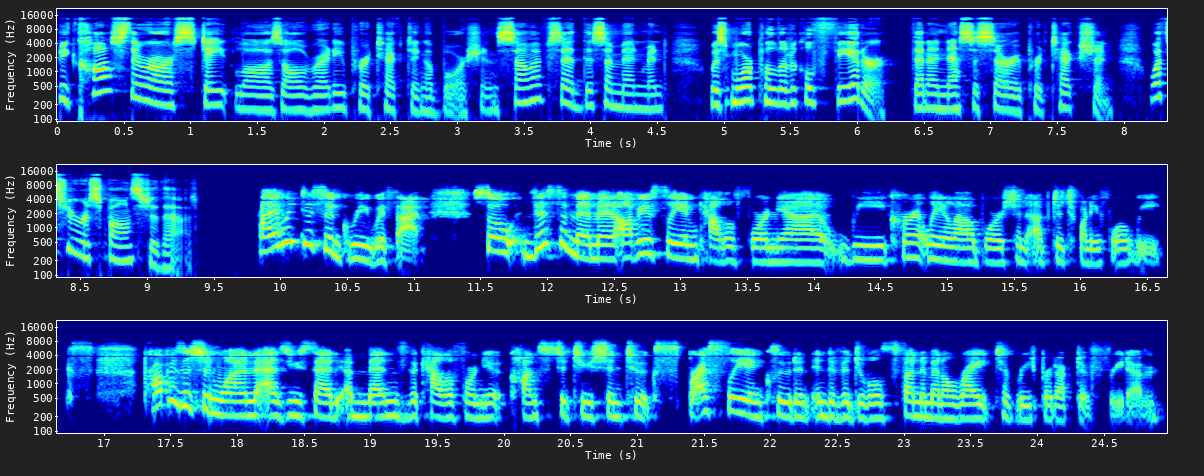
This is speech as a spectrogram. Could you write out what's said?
Because there are state laws already protecting abortion, some have said this amendment was more political theater than a necessary protection. What's your response to that? I would disagree with that. So, this amendment, obviously in California, we currently allow abortion up to 24 weeks. Proposition 1, as you said, amends the California Constitution to expressly include an individual's fundamental right to reproductive freedom.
